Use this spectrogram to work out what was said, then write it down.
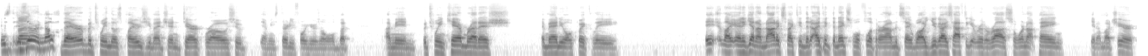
Is, but, is there enough there between those players you mentioned, Derrick Rose, who I mean he's 34 years old, but I mean between Cam Reddish, Immanuel Quickley, it, like, and again, I'm not expecting that. I think the Knicks will flip it around and say, "Well, you guys have to get rid of Russ, so we're not paying, you know, much here."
